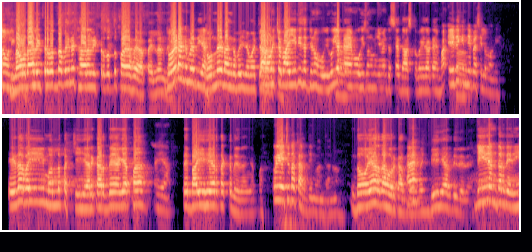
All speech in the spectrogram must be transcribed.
9 ਲੀਟਰ। 9-10 ਲੀਟਰ ਦੁੱਧ ਤਾਂ ਬਈ ਨੇ 18 ਲੀਟਰ ਦੁੱਧ ਪਾਇਆ ਹੋਇਆ ਪਹਿਲਾਂ ਨੇ। ਦੋਏ ਡੰਗ ਮਿਲਦੀ ਆ? ਦੋਨੇ ਡੰਗ ਬਈ ਜਮਾ ਚਾਰ ਹੁਣ ਚਬਾਈ ਇਹਦੀ ਸੱਜਣੋਂ ਹੋਈ ਹੋਈ ਆ ਟਾਈਮ ਉਹੀ ਤੁਹਾਨੂੰ ਜਿਵੇਂ ਦੱਸਿਆ 10 ਕੁ ਵਜੇ ਦਾ ਟਾਈਮ ਆ। ਇਹਦੇ ਕਿੰਨੇ ਪੈਸੇ ਲਵਾਂਗੇ? ਇਹਦਾ ਬਈ ਮੁੱਲ 25000 ਕਰਦੇ ਆਂਗੇ ਆਪਾਂ। ਅੱਛਾ। ਤੇ 22000 ਤੱਕ ਦੇ ਦਾਂਗੇ ਆਪਾਂ। ਉਹ ਇਹ ਚ ਤਾਂ ਕਰਦੇ ਮੰਨਦਾ ਨਾ। 2000 ਦਾ ਹੋਰ ਕਰ ਦਾਂਗੇ ਬਈ 20000 ਦੀ ਦੇ ਦਾਂਗੇ। ਡੀ ਦੇ ਅੰਦਰ ਦੇ ਦੀ।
